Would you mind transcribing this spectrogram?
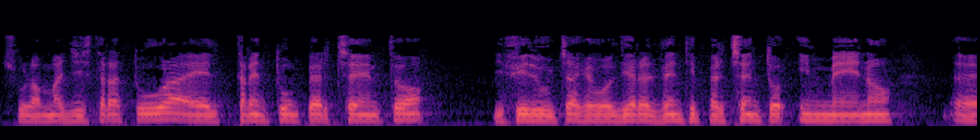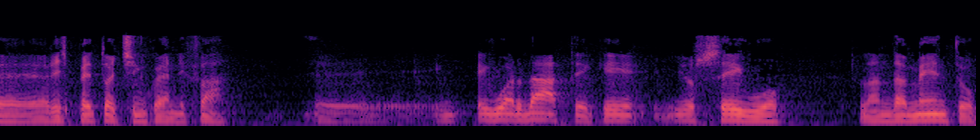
sulla magistratura è il 31% di fiducia, che vuol dire il 20% in meno eh, rispetto a cinque anni fa. Eh, e guardate che io seguo l'andamento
